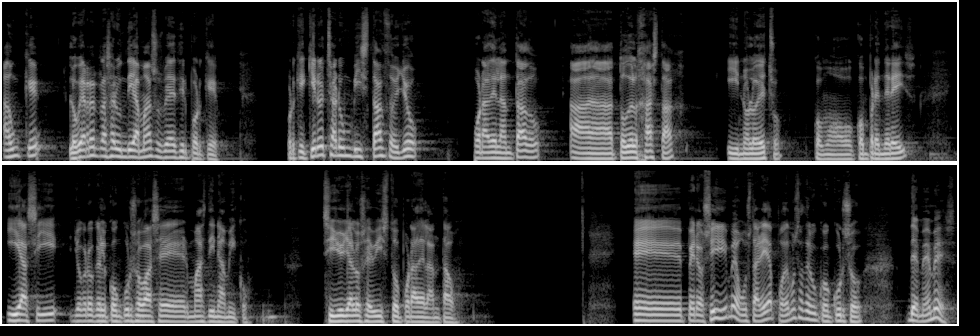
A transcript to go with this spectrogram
aunque, lo voy a retrasar un día más, os voy a decir por qué. Porque quiero echar un vistazo yo, por adelantado, a todo el hashtag, y no lo he hecho, como comprenderéis. Y así yo creo que el concurso va a ser más dinámico. Si yo ya los he visto por adelantado. Eh, pero sí, me gustaría, podemos hacer un concurso de memes.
